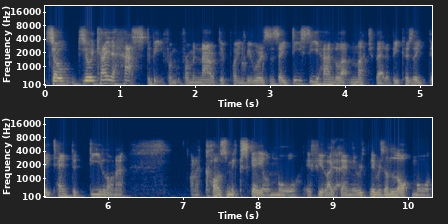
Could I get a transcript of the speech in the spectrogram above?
So, so it kind of has to be from from a narrative point of view. Whereas to say DC handle that much better because they, they tend to deal on a on a cosmic scale more, if you like. Yeah. Then there is there is a lot more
